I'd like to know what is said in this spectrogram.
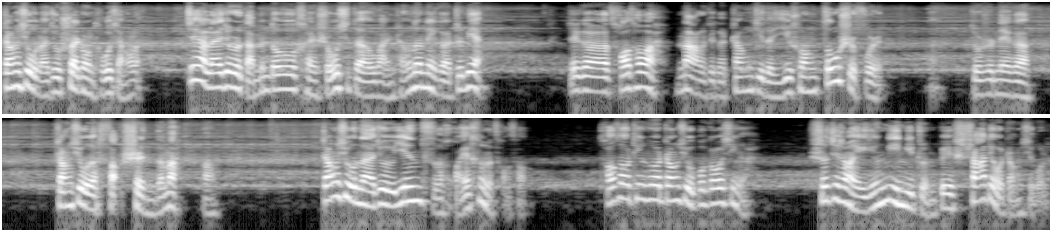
张绣呢就率众投降了。接下来就是咱们都很熟悉的宛城的那个之变。这个曹操啊纳了这个张继的遗孀邹氏夫人，就是那个张绣的嫂婶子嘛，啊，张绣呢就因此怀恨了曹操。曹操听说张绣不高兴啊，实际上已经秘密准备杀掉张绣了。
